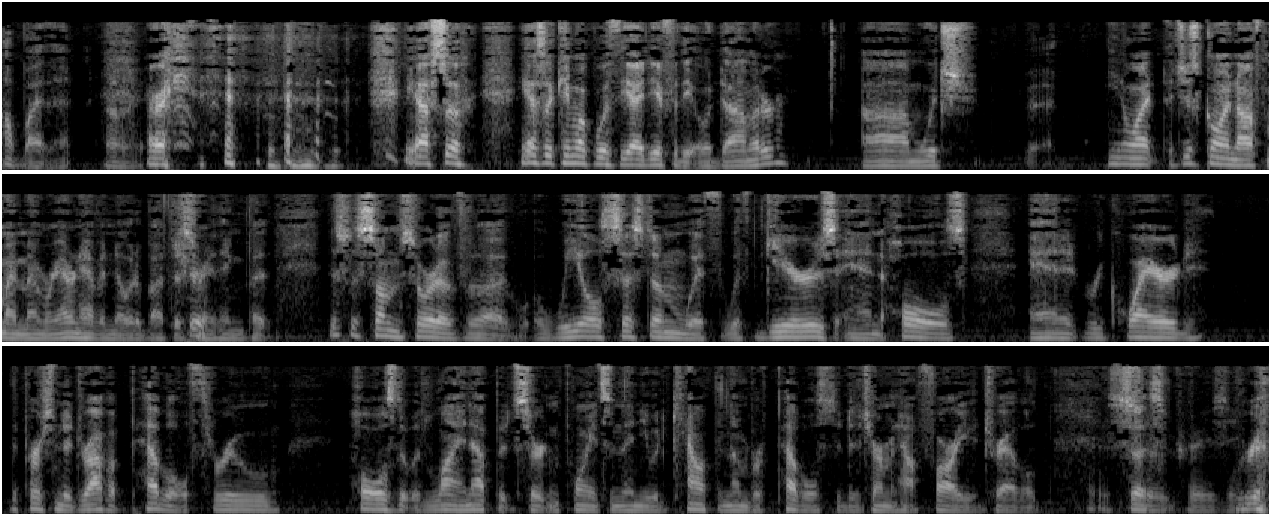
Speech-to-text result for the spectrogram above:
I'll buy that. All right. All right. he also he also came up with the idea for the odometer, um, which uh, you know what? Just going off my memory, I don't have a note about this Sure. or anything, but this was some sort of uh, a wheel system with with gears and holes, and it required the person to drop a pebble through holes that would line up at certain points, and then you would count the number of pebbles to determine how far you had traveled. That's so it's crazy. Really,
